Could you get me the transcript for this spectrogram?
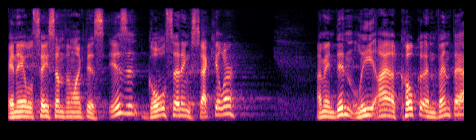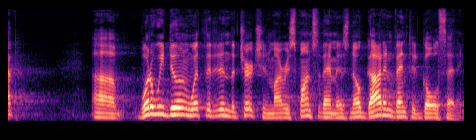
and they will say something like this Isn't goal setting secular? I mean, didn't Lee Iacocca invent that? Uh, what are we doing with it in the church? And my response to them is no, God invented goal setting.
